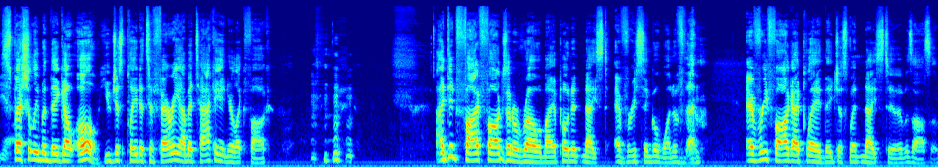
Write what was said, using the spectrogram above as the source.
Yeah. Especially when they go, "Oh, you just played a Teferi. I'm attacking," and you're like, "Fog." I did five fogs in a row, and my opponent niced every single one of them. Every fog I played, they just went nice to. It was awesome.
